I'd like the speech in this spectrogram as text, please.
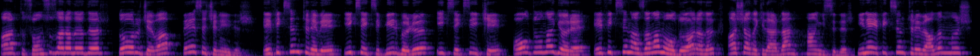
artı sonsuz aralığıdır. Doğru cevap B seçeneğidir. Fx'in türevi x eksi 1 bölü x eksi 2 olduğuna göre fx'in azalan olduğu aralık aşağıdakilerden hangisidir? Yine fx'in türevi alınmış.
